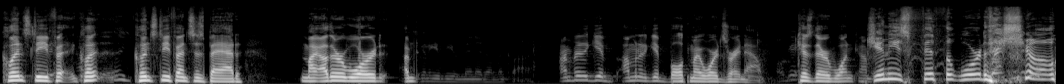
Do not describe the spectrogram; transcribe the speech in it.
Clint's defense. Clint, Clint's defense is bad. My other award. I'm. I'm gonna give you a minute on the clock. I'm gonna give. I'm gonna give both my awards right now because they're one. Jimmy's fifth award of the show.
